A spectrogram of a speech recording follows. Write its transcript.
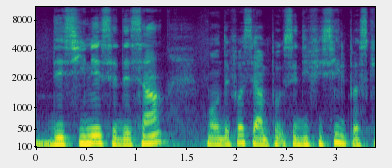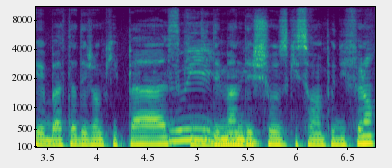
dessiner ses dessins. Bon, des fois, c'est un peu c'est difficile parce que bah, tu as des gens qui passent, Oui, qui te demandent oui. des choses qui sont un peu différentes.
